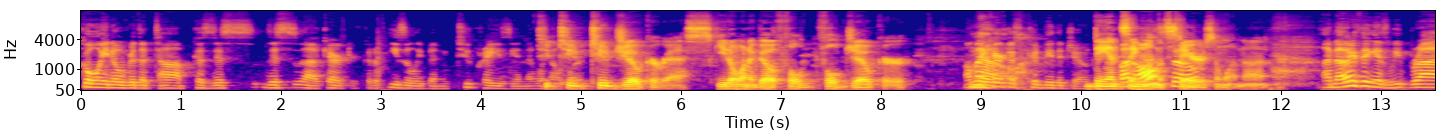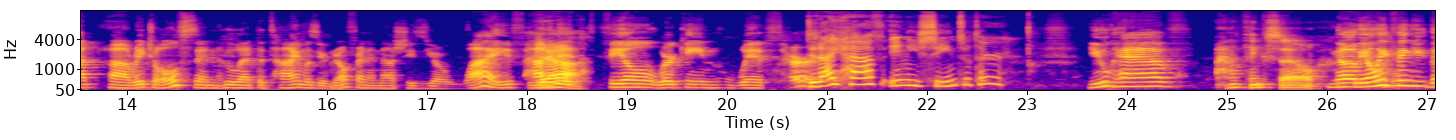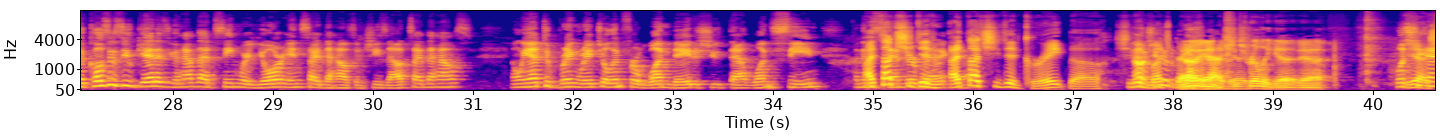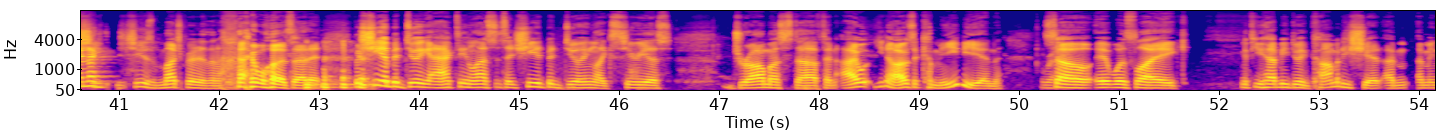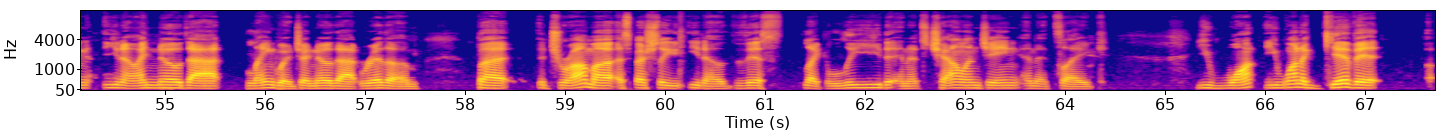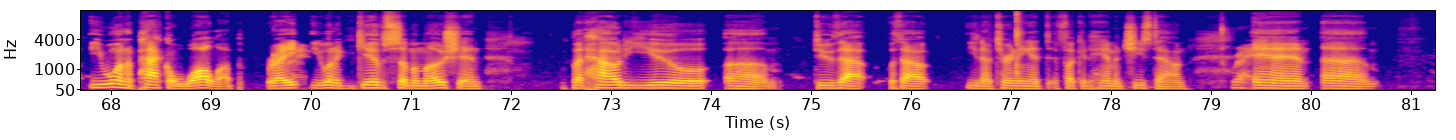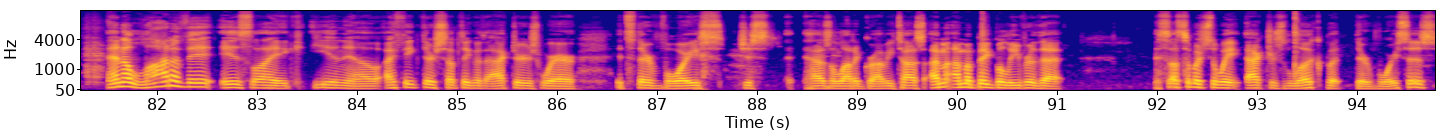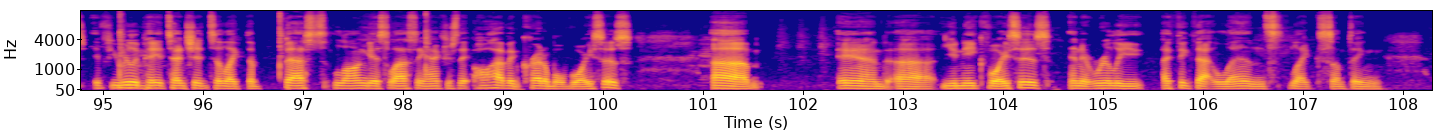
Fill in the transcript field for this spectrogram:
going over the top because this this uh, character could have easily been too crazy and that too too too Joker esque. You don't want to go full full Joker. All my no. characters could be the Joker, dancing also, on the stairs and whatnot. Another thing is we brought uh, Rachel Olsen, who at the time was your girlfriend and now she's your wife. How yeah. did it feel working with her? Did I have any scenes with her? You have I don't think so. No, the only thing you, the closest you get is you have that scene where you're inside the house and she's outside the house, and we had to bring Rachel in for one day to shoot that one scene. I thought she did. I thought she did great though. She no, did she much did better. Oh yeah, she's really good. Yeah. Well, she, yeah, she, like, she was much better than I was at it. but she had been doing acting lessons, and she had been doing like serious drama stuff. And I, you know, I was a comedian, right. so it was like if you had me doing comedy shit, I'm, I mean, you know, I know that language, I know that rhythm, but drama, especially, you know, this like lead and it's challenging and it's like you want you want to give it uh, you want to pack a wallop right? right. you want to give some emotion but how do you um, do that without you know turning it to fucking ham and cheese town right and um and a lot of it is like you know i think there's something with actors where it's their voice just has a lot of gravitas i'm, I'm a big believer that it's not so much the way actors look but their voices if you really mm-hmm. pay attention to like the best longest lasting actors they all have incredible voices um, and uh, unique voices and it really i think that lends like something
